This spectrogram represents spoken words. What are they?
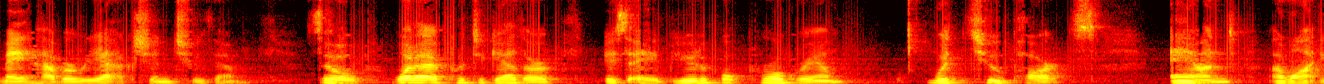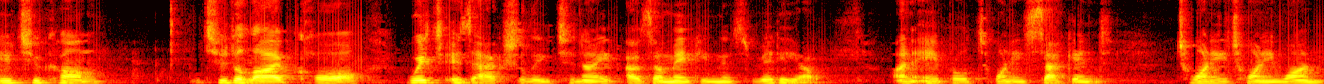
may have a reaction to them. So what I've put together is a beautiful program with two parts. And I want you to come to the live call, which is actually tonight as I'm making this video on April 22nd, 2021.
